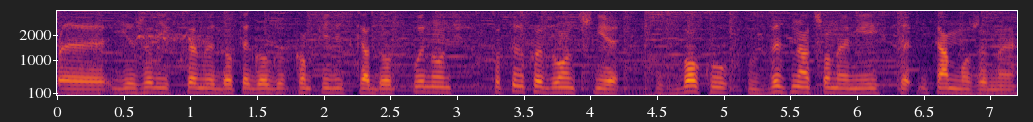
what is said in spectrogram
E, Jeżeli chcemy do tego kąpieliska dopłynąć, to tylko i wyłącznie z boku w wyznaczone miejsce i tam możemy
